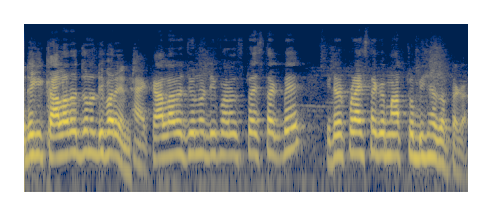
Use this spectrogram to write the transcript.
এটা কি কালারের জন্য ডিফারেন্স হ্যাঁ কালারের জন্য ডিফারেন্স প্রাইস থাকবে এটার প্রাইস থাকবে মাত্র বিশ হাজার টাকা।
